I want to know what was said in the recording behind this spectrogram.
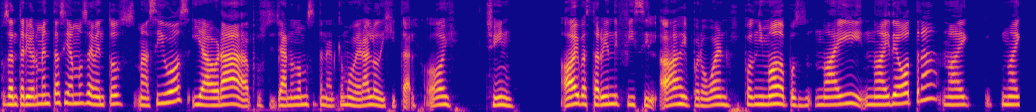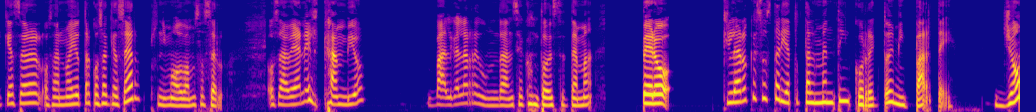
pues anteriormente hacíamos eventos masivos y ahora pues ya nos vamos a tener que mover a lo digital. Ay, chin. Ay, va a estar bien difícil. Ay, pero bueno, pues ni modo, pues no hay no hay de otra, no hay no hay que hacer, o sea, no hay otra cosa que hacer, pues ni modo, vamos a hacerlo. O sea, vean el cambio valga la redundancia con todo este tema, pero claro que eso estaría totalmente incorrecto de mi parte. Yo,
